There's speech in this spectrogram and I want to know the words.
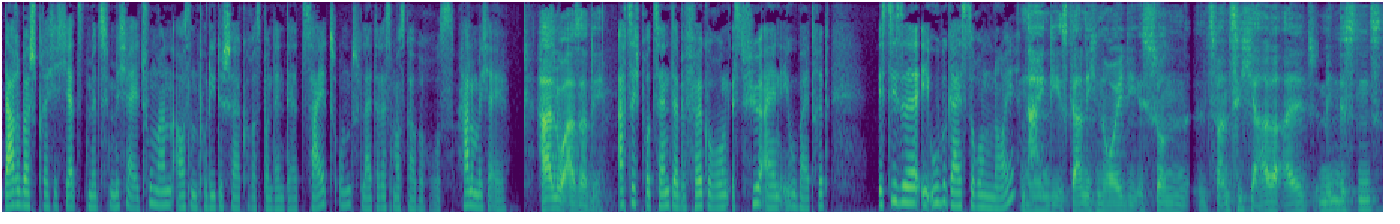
darüber spreche ich jetzt mit Michael Thumann, außenpolitischer Korrespondent der Zeit und Leiter des Moskau-Büros. Hallo Michael. Hallo Azadeh. 80 Prozent der Bevölkerung ist für einen EU-Beitritt. Ist diese EU-Begeisterung neu? Nein, die ist gar nicht neu. Die ist schon 20 Jahre alt mindestens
